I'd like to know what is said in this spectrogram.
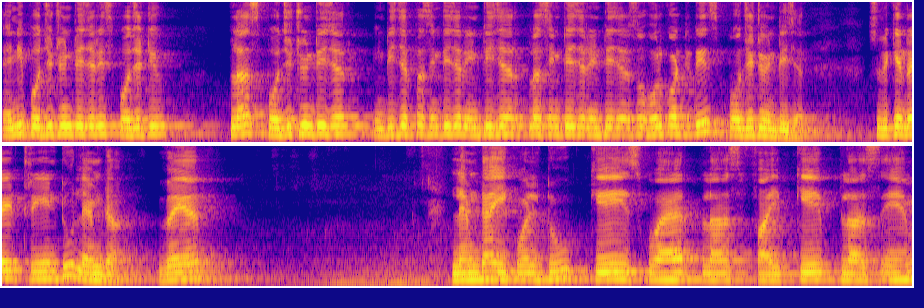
any positive integer is positive plus positive integer integer plus integer integer plus integer integer so whole quantity is positive integer so we can write 3 into lambda where lambda equal to k square plus 5k plus m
